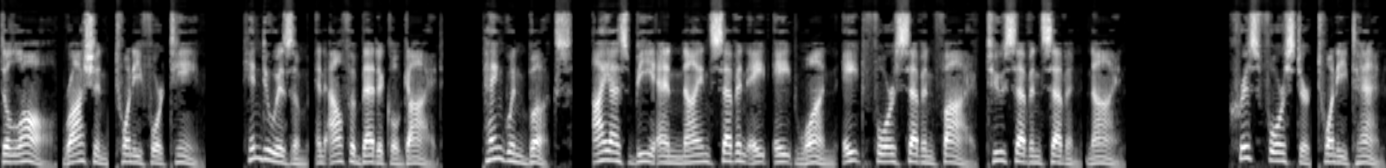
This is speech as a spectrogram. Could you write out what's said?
Dalal, Roshan 2014. Hinduism, An Alphabetical Guide. Penguin Books. ISBN 978-81-8475-277-9. Chris Forster 2010.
